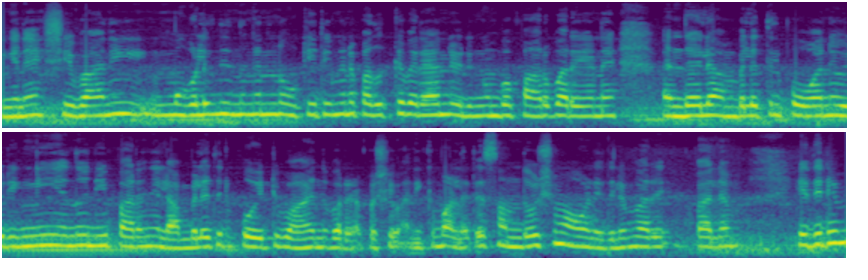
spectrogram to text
ഇങ്ങനെ ശിവാനി മുകളിൽ നിന്ന് ഇങ്ങനെ നോക്കിയിട്ട് ഇങ്ങനെ പതുക്കെ വരാൻ ഒരുങ്ങുമ്പോൾ പാറു പറയണേ എന്തായാലും അമ്പലത്തിൽ പോകാൻ ഒരുങ്ങി എന്ന് നീ പറഞ്ഞില്ല. അമ്പലത്തിൽ പോയിട്ട് വാ എന്ന് പറയാം അപ്പോൾ ശിവാനിക്ക് വളരെ സന്തോഷമാവാണ്. ഇതിലും പലം ഇതിലും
